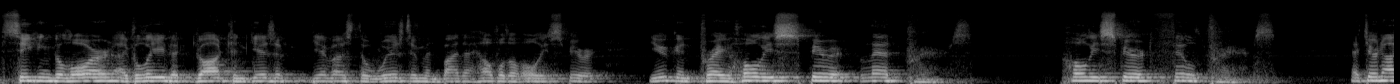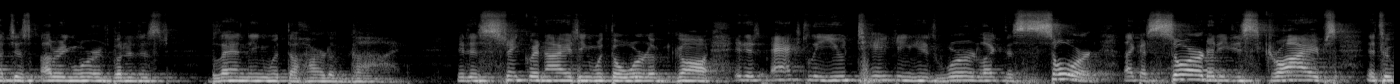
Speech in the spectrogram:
seeking the Lord, I believe that God can give, give us the wisdom, and by the help of the Holy Spirit, you can pray Holy Spirit led prayers, Holy Spirit filled prayers. That you're not just uttering words, but it is blending with the heart of God. It is synchronizing with the Word of God. It is actually you taking His Word like the sword, like a sword that He describes, to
